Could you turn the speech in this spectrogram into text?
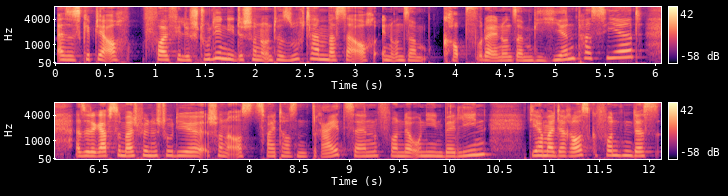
also es gibt ja auch voll viele Studien, die das schon untersucht haben, was da auch in unserem Kopf oder in unserem Gehirn passiert. Also da gab es zum Beispiel eine Studie schon aus 2013 von der Uni in Berlin, die haben halt herausgefunden, dass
